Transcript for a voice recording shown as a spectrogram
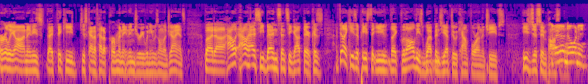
early on, and he's I think he just kind of had a permanent injury when he was on the Giants. But uh, how how has he been since he got there? Because I feel like he's a piece that you like with all these weapons you have to account for on the Chiefs. He's just impossible. I know no one in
